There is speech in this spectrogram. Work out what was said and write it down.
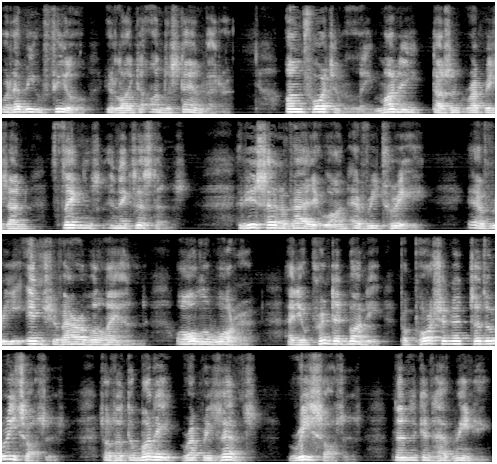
whatever you feel you'd like to understand better. Unfortunately, money doesn't represent things in existence. If you set a value on every tree, every inch of arable land, all the water, and you printed money proportionate to the resources, so that the money represents resources, then it can have meaning.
